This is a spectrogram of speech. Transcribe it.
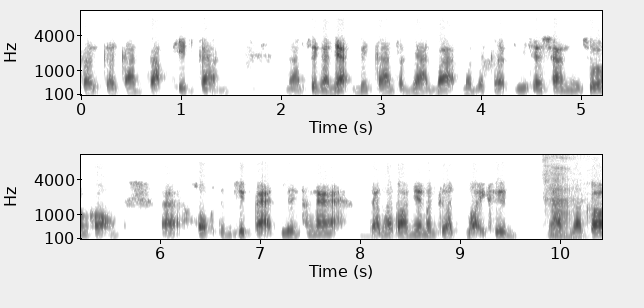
เกิดเกิดการกลับทิศกัน นะครับซึ่งอันเนี้ยเป็นการสัญญาณว่ามันจะเกิด recession ในช่วงของหกถึงสิบแปดเดือนข้างหน้า แต่ว่าตอนนี้มันเกิดบ่อยขึ้นนะครับแล้วก็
